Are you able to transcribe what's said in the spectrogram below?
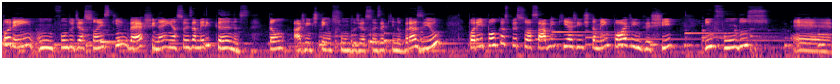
porém um fundo de ações que investe né, em ações americanas. Então, a gente tem os fundos de ações aqui no Brasil, porém poucas pessoas sabem que a gente também pode investir em fundos é,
